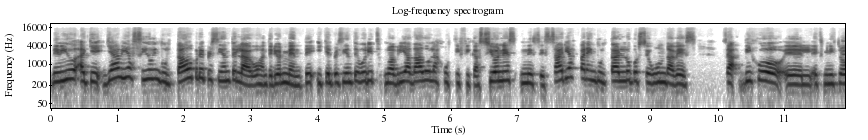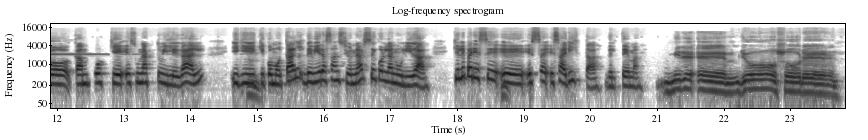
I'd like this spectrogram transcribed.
debido a que ya había sido indultado por el presidente Lagos anteriormente y que el presidente Boric no habría dado las justificaciones necesarias para indultarlo por segunda vez. O sea, dijo el exministro Campos que es un acto ilegal y que, mm. como tal debiera sancionarse con la nulidad. ¿Qué le parece mm. eh, esa arista del tema? Mire, eh, yo sobre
